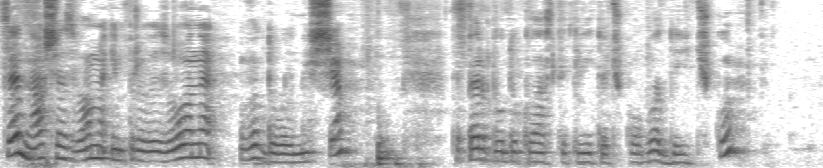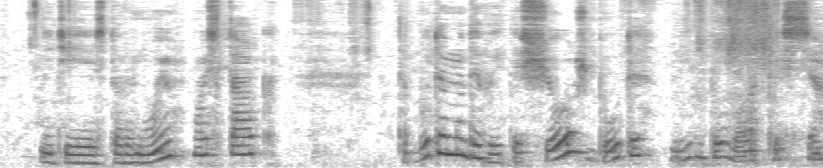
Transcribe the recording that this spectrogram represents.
це наше з вами імпровізоване водоймище. Тепер буду класти квіточку в водичку. Не тією стороною. Ось так. Так будемо дивитися, що ж буде відбуватися.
